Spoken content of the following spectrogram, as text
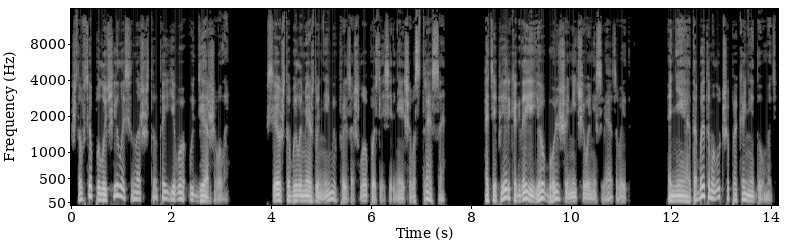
что все получилось, но что-то его удерживало. Все, что было между ними, произошло после сильнейшего стресса. А теперь, когда ее больше ничего не связывает... Нет, об этом лучше пока не думать.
